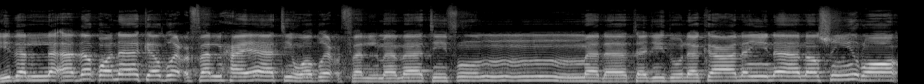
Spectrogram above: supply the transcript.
إذا لأذقناك ضعف الحياة وضعف الممات ثم لا تجد لك علينا نصيرا.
